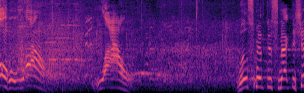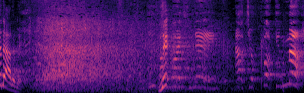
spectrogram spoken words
oh, wow. Wow. Will Smith just smacked the shit out of me. Keep my wife's name out your fucking mouth.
